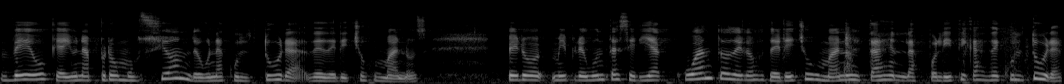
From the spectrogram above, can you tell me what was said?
veo que hay una promoción de una cultura de derechos humanos, pero mi pregunta sería, ¿cuánto de los derechos humanos está en las políticas de cultura?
